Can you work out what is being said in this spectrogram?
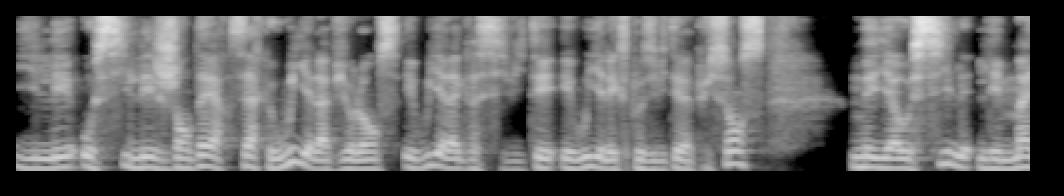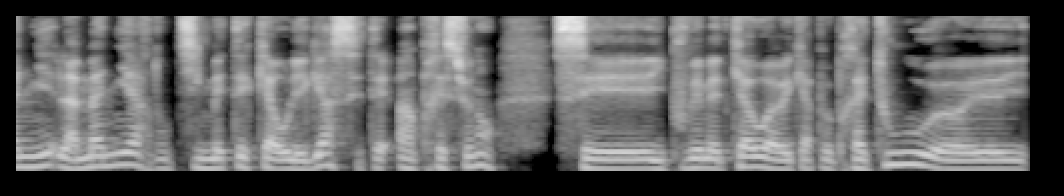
il est aussi légendaire. C'est-à-dire que oui, il y a la violence et oui, il y a l'agressivité et oui, il y a l'explosivité, la puissance mais il y a aussi les la manière dont il mettait KO les gars, c'était impressionnant. C'est, il pouvait mettre KO avec à peu près tout, euh,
